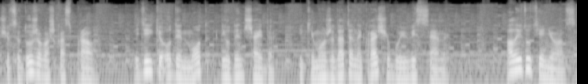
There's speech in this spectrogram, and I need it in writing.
що це дуже важка справа. Є тільки один мод і один шейдер, який може дати найкращі бойові сцени. Але і тут є нюанс.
